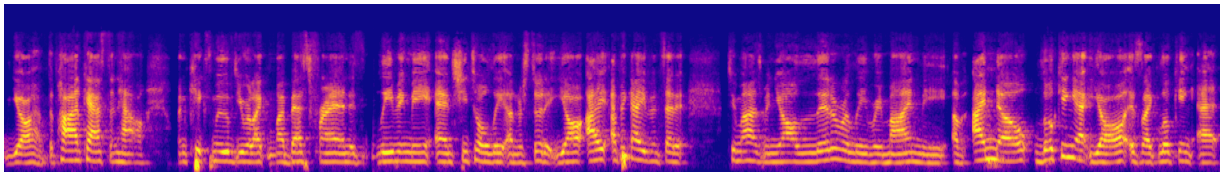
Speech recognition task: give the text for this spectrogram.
y'all have the podcast and how when Kix moved, you were like my best friend is leaving me, and she totally understood it. Y'all, I, I think I even said it to my husband. Y'all literally remind me of. I know looking at y'all is like looking at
